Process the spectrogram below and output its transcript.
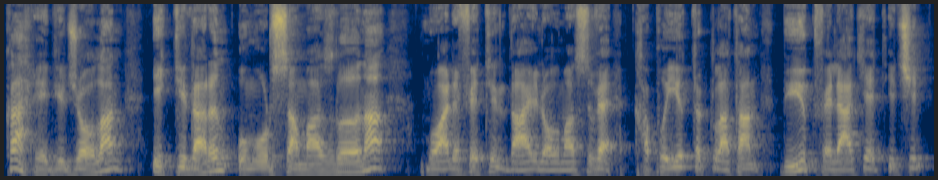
Kahredici olan iktidarın umursamazlığına muhalefetin dahil olması ve kapıyı tıklatan büyük felaket için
